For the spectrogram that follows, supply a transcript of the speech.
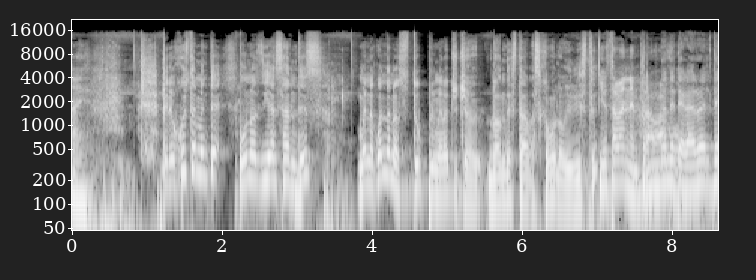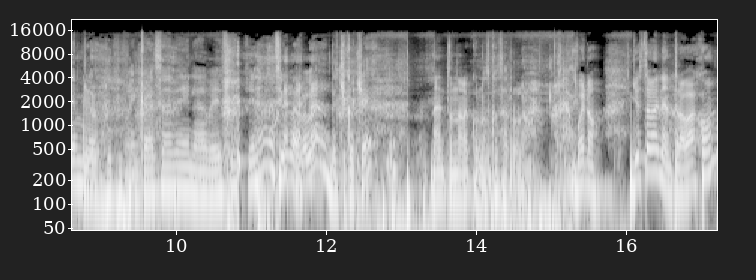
Ay. Pero justamente unos días antes. Bueno, cuéntanos tú primero, Chucho, ¿dónde estabas? ¿Cómo lo viviste? Yo estaba en el trabajo. ¿Dónde te agarró el temblor? En casa de la vecina. ¿Sí, no? ¿Sí, la rola? ¿De Chicoche? No, entonces no la conozco esa rola. güey. Bueno, yo estaba en el trabajo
